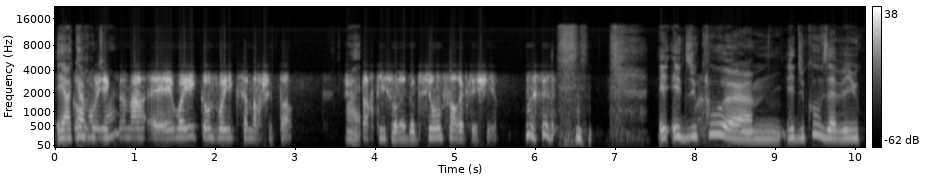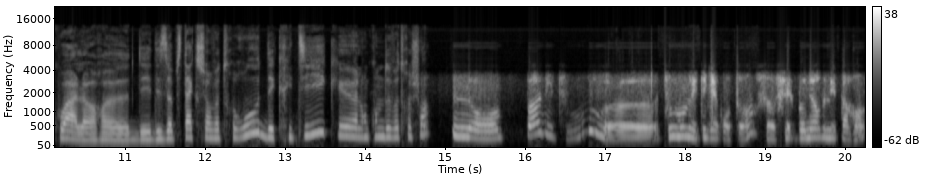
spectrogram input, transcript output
Et à quand 40 je voyais ans? que ça mar- et vous voyez, quand je voyais que ça marchait pas, je suis partie sur l'adoption sans réfléchir. et, et du Voilà. coup euh, et du coup vous avez eu quoi alors euh, des, des obstacles sur votre route, des critiques euh, à l'encontre de votre choix? Non, pas du tout. Euh, tout le monde a été bien content. Ça a fait le bonheur de mes parents.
